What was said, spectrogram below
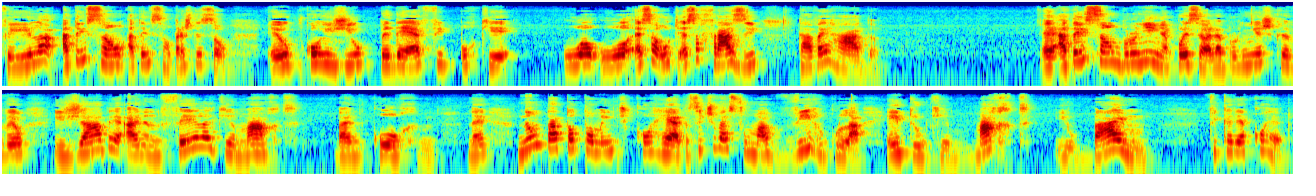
Fehler. Atenção, atenção, preste atenção. Eu corrigi o PDF porque o, o, essa, essa frase estava errada. É, atenção, Bruninha. Pois é, olha, a Bruninha escreveu Ich habe einen Fehler gemacht beim Kochen. Né? Não está totalmente correta. Se tivesse uma vírgula entre o gemacht e o beim, ficaria correto.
